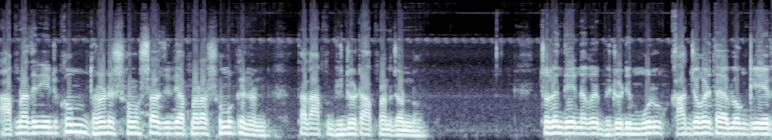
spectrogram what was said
আপনাদের এরকম ধরনের সমস্যা যদি আপনারা সম্মুখীন হন, তাহলে ভিডিওটা আপনার জন্য। চলেন দেরি না করে ভিডিওটি মূল কার্যকারিতা এবং কি এর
